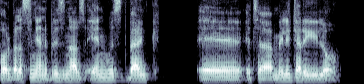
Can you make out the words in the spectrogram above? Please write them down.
for Palestinian prisoners in West Bank, it's a military law.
